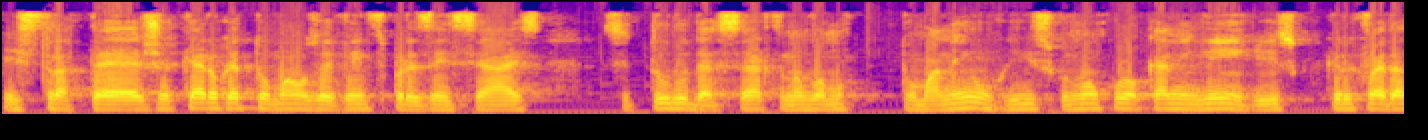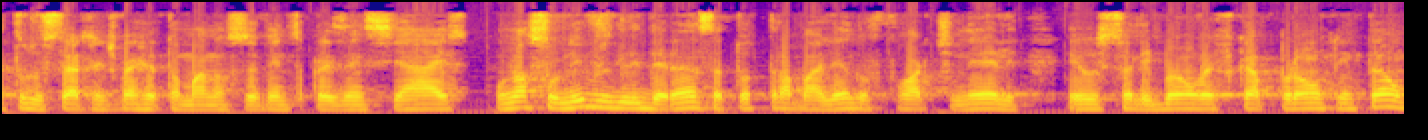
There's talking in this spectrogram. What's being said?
estratégia. Quero retomar os eventos presenciais. Se tudo der certo, não vamos tomar nenhum risco, não vamos colocar ninguém em risco. Creio que vai dar tudo certo, a gente vai retomar nossos eventos presenciais. O nosso livro de liderança, estou trabalhando forte nele. Eu e o Salibão vai ficar pronto. Então,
